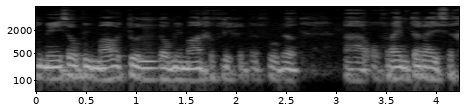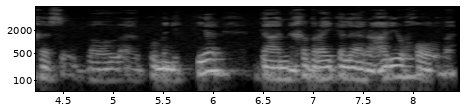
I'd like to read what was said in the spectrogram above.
die mense op die maan toe hulle om die maan gevlieg het byvoorbeeld uh of ruimtereisigers wil uh, kommunikeer dan gebruik hulle radiogolwe.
